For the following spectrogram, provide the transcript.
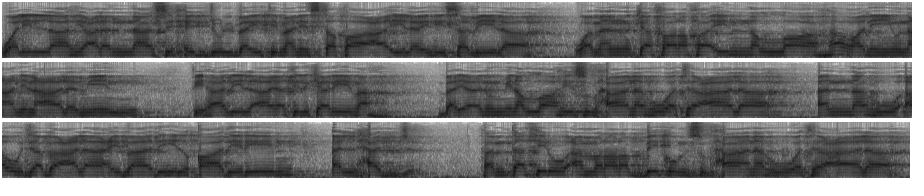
ولله على الناس حج البيت من استطاع إليه سبيلا ومن كفر فإن الله غني عن العالمين. في هذه الآية الكريمة بيان من الله سبحانه وتعالى أنه أوجب على عباده القادرين الحج. فامتثلوا أمر ربكم سبحانه وتعالى.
